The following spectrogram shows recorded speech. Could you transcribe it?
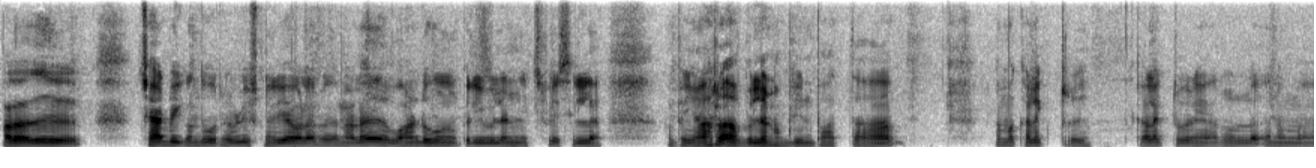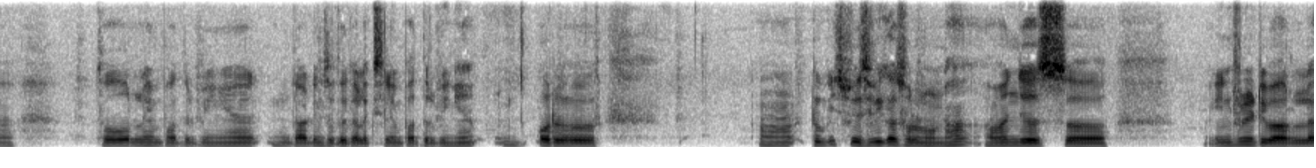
அதாவது சாட்விக் வந்து ஒரு ரெவல்யூஷனரியாக வளர்கிறதுனால வாண்டுவும் பெரிய வில்லன் ஸ்பேஸ் இல்லை அப்போ யாரா வில்லன் அப்படின்னு பார்த்தா நம்ம கலெக்டரு கலெக்டர் வேறு யாரும் இல்லை. நம்ம தோர்லேயும் பார்த்துருப்பீங்க கார்டியன்ஸ் ஆஃப் த கேலக்ஸிலையும் பார்த்துருப்பீங்க. ஒரு டு பி ஸ்பெசிஃபிக்காக சொல்லணுன்னா அவெஞ்சர்ஸ் இன்ஃபினிட்டி வாரில்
